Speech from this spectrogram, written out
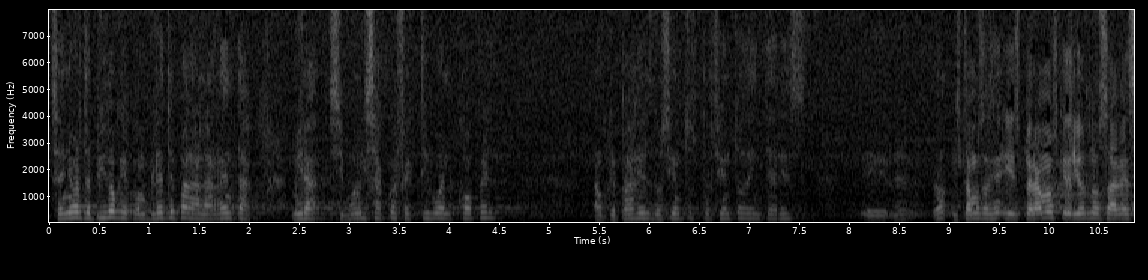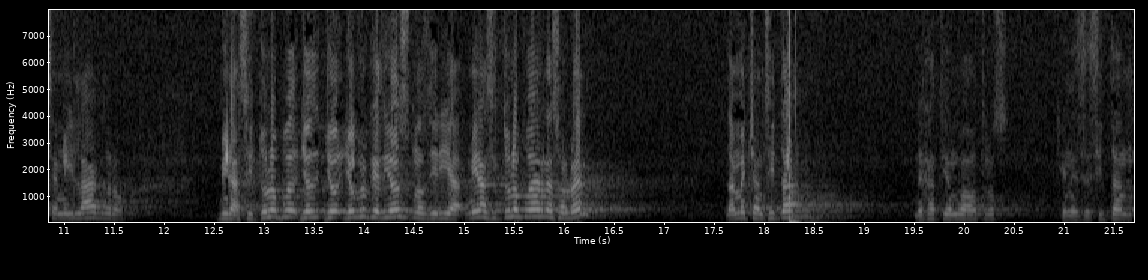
Señor, te pido que complete para la renta. Mira, si voy y saco efectivo en Coppel, aunque pague el 200% de interés, eh, y, estamos y esperamos que Dios nos haga ese milagro. Mira, si tú lo puedes, yo, yo, creo que Dios nos diría, mira, si tú lo puedes resolver, dame chancita, deja atiendo a otros que necesitan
